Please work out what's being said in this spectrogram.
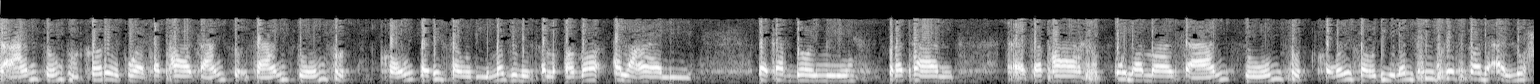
ศาลสูงสุดเขาเรียกว่าสภาศาลศาลสูงสุดของประเทศซาอุดีมัจลิสอัลกอดะอัลอาลีนะครับโดยมีประธานสภาอุลามาศาลสูงสุดของซาอุดีนั้นชื่อเชฟซาลอัลลุไฮ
